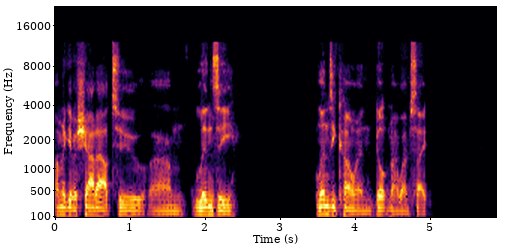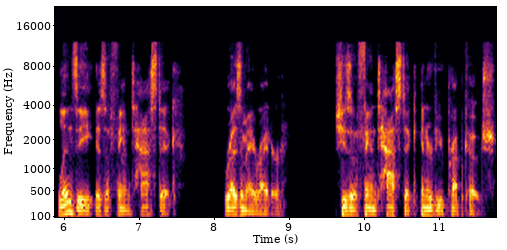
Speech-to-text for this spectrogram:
I'm going to give a shout out to um, Lindsay. Lindsay Cohen built my website. Lindsay is a fantastic resume writer. She's a fantastic interview prep coach.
